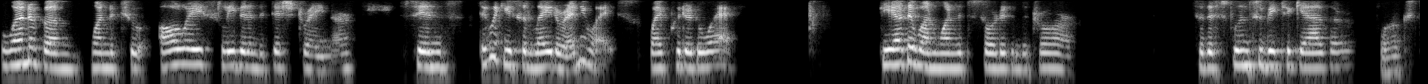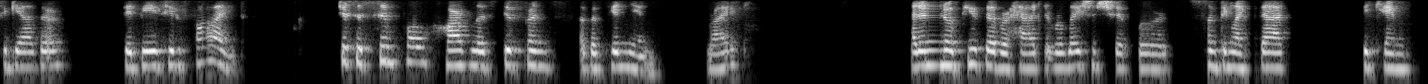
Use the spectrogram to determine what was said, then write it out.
One of them wanted to always leave it in the dish drainer since they would use it later anyways. Why put it away? The other one wanted it in the drawer. So the spoons would be together, forks together. They'd be easy to find. Just a simple, harmless difference of opinion, right? I don't know if you've ever had a relationship where something like that became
